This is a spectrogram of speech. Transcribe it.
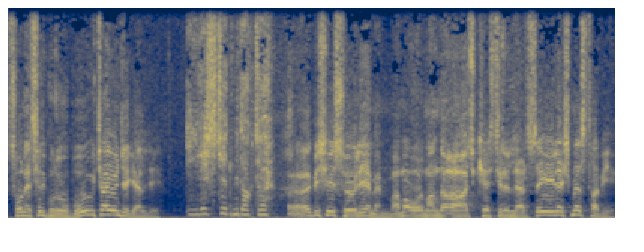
Son esir grubu üç ay önce geldi. İyileşecek mi doktor? Ee, bir şey söyleyemem ama ormanda ağaç kestirirlerse iyileşmez tabii.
